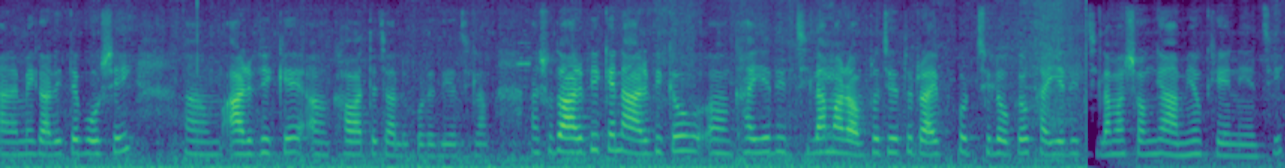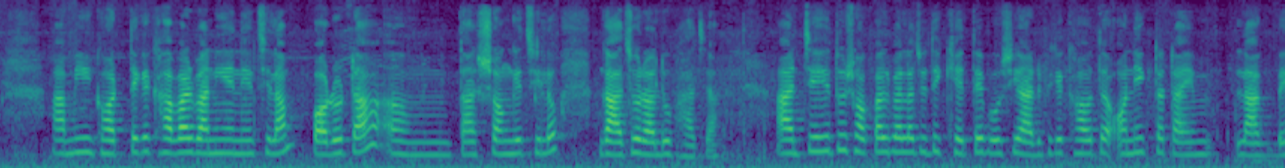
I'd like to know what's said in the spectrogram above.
আর আমি গাড়িতে বসেই আরভিকে খাওয়াতে চালু করে দিয়েছিলাম। আর শুধু আরভিকে না, আরভিকেও খাইয়ে দিচ্ছিলাম আর অভ্র যেহেতু ড্রাইভ করছিল, ওকেও খাইয়ে দিচ্ছিলাম আর সঙ্গে আমিও খেয়ে নিয়েছি। আমি ঘর থেকে খাবার বানিয়ে এনেছিলাম, পরোটা তার সঙ্গে ছিল গাজর আলু ভাজা। আর যেহেতু সকালবেলা যদি খেতে বসি আরভিকে খাওয়াতে অনেকটা টাইম লাগবে।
